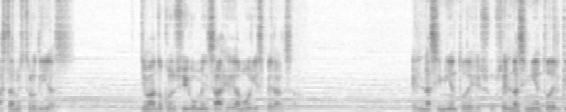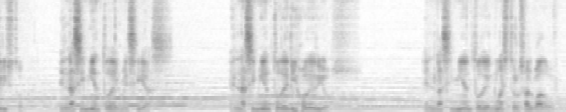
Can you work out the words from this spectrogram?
hasta nuestros días, llevando consigo un mensaje de amor y esperanza. El nacimiento de Jesús, el nacimiento del Cristo, el nacimiento del Mesías el nacimiento del Hijo de Dios, el nacimiento de nuestro Salvador.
